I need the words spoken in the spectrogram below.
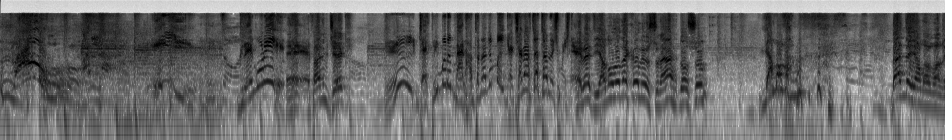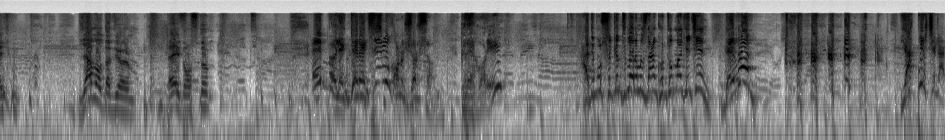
wow! Hey, Gregory! E, efendim Jack? Hey, Jack Bieber'ım ben hatırladın mı? Geçen hafta tanışmıştık. Evet yan odada kalıyorsun ha dostum. Yalova. Ben de Yalovalıyım. yan oda diyorum. Hey dostum. Hep böyle gereksiz mi konuşursun? Gregory. Hadi bu sıkıntılarımızdan kurtulmak için devran. Yak bir sigara.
